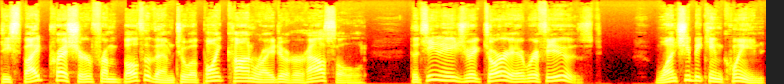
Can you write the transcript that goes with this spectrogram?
Despite pressure from both of them to appoint Conroy to her household, the teenage Victoria refused. Once she became queen,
